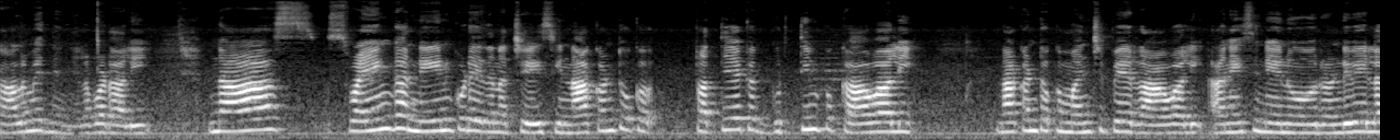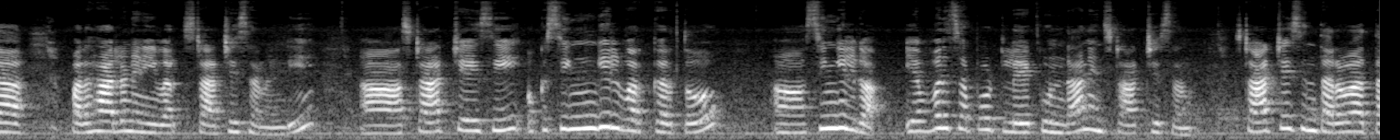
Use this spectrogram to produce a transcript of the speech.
కాళ్ళ మీద నేను నిలబడాలి. నా స్వయంగా నేను కూడా ఏదైనా చేసి నాకంటూ ఒక ప్రత్యేక గుర్తింపు కావాలి. నాకంటూ ఒక మంచి పేరు రావాలి అనేసి నేను రెండు వేల పదహారులో నేను ఈ వర్క్ స్టార్ట్ చేశానండి. స్టార్ట్ చేసి ఒక సింగిల్ వర్కర్తో సింగిల్గా ఎవరి సపోర్ట్ లేకుండా నేను స్టార్ట్ చేశాను. స్టార్ట్ చేసిన తర్వాత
